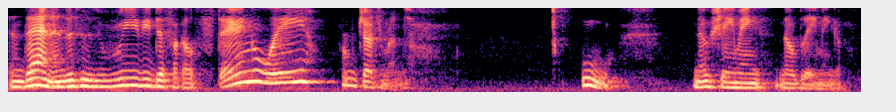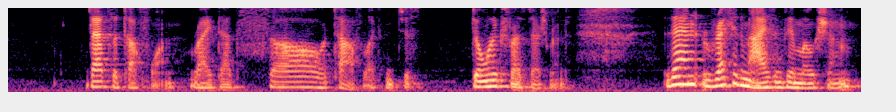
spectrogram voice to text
And then, and this is really difficult, staying away from judgment. Ooh, no shaming, no blaming that's a tough one, right? That's so tough. Like, just don't express judgment. Then recognizing the emotion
